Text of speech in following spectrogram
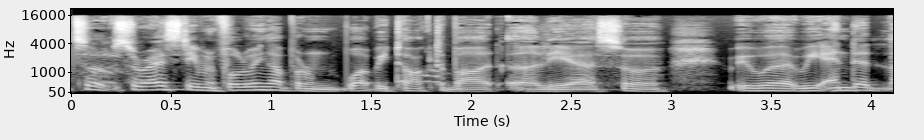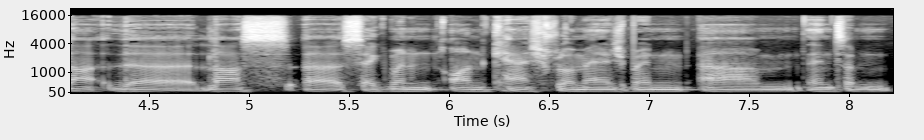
So, so right, Stephen. Following up on what we talked about earlier, so we were we ended la- the last uh, segment on cash flow management um, and some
